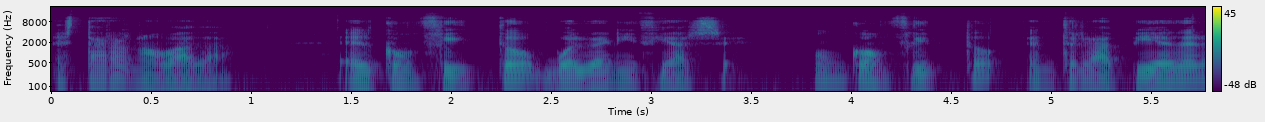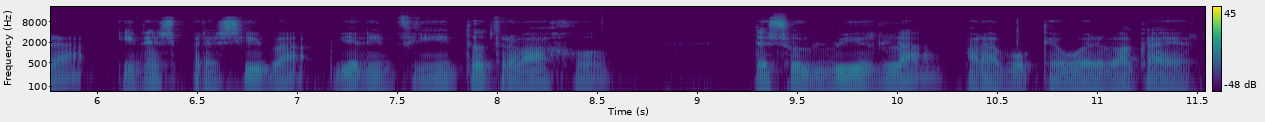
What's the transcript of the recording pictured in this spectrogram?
está renovada. El conflicto vuelve a iniciarse. Un conflicto entre la piedra inexpresiva y el infinito trabajo de subirla para que vuelva a caer.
